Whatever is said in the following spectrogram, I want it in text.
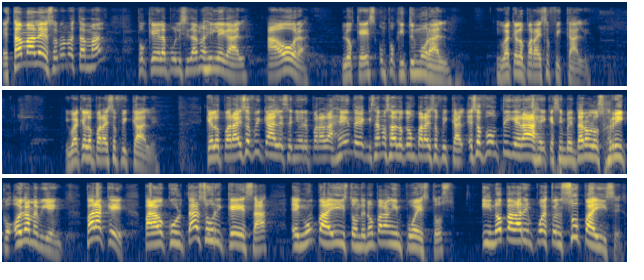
¿Está mal eso? No, no está mal, porque la publicidad no es ilegal. Ahora, lo que es un poquito inmoral, igual que los paraísos fiscales. Igual que los paraísos fiscales. Que los paraísos fiscales, señores, para la gente que quizás no sabe lo que es un paraíso fiscal, eso fue un tigueraje que se inventaron los ricos. Óigame bien, ¿para qué? Para ocultar su riqueza en un país donde no pagan impuestos, y no pagar impuestos en sus países.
